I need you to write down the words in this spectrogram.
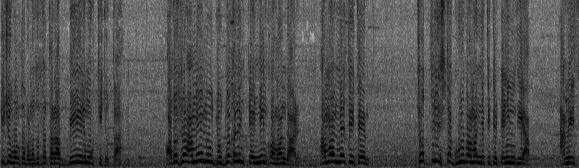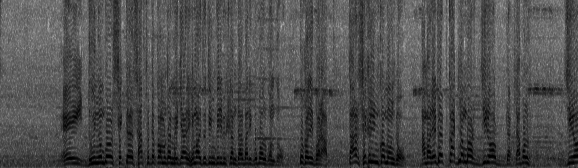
কিছু বলতে পারে না, অথচ তারা বীর মুক্তিযোদ্ধা। অথচ আমি যুদ্ধকালীন ট্রেনিং কমান্ডার, আমার নেতৃত্বে ছত্রিশটা গ্রুপ আমার নেতৃত্বে ট্রেনিং দিয়া আমি এই দুই নম্বর সেক্টরের সাবসেক্টর কমান্ডার মেজর হিমায়ুদ্দিন বীর বিক্রম যার বাড়ি গোপালগঞ্জ, কোটালিপাড়া। তার সেকেন্ড ইন কমান্ডো, আমার F F card number zero double zero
